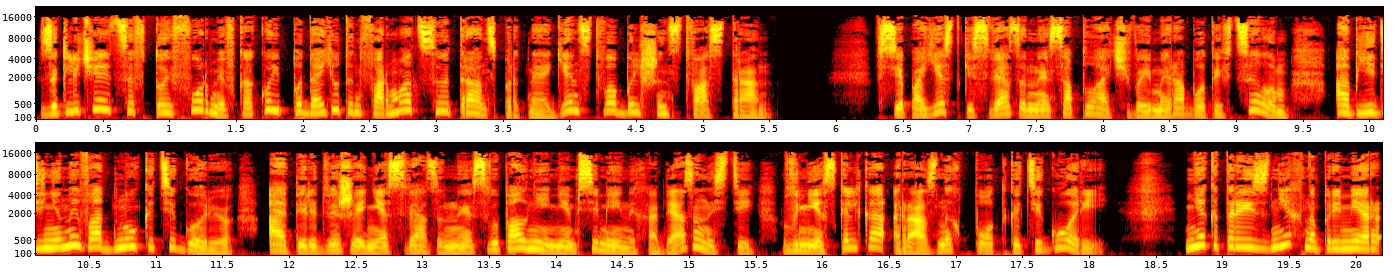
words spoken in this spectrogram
заключается в той форме, в какой подают информацию транспортные агентства большинства стран. Все поездки, связанные с оплачиваемой работой в целом, объединены в одну категорию, а передвижения, связанные с выполнением семейных обязанностей, в несколько разных подкатегорий. Некоторые из них, например,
